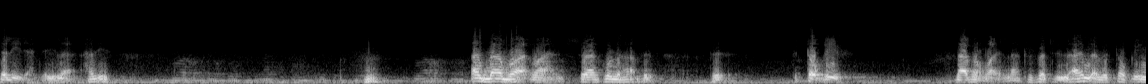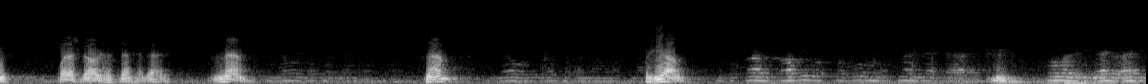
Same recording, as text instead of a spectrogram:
دليل يحتاج إلى حديث. الباب واحد السؤال كلها بالتوقيف. لا بالرأي لا تثبت لله إلا بالتوقيف والأسماء الحسنى كذلك. نعم. نعم. وش قال؟ القاضي والصبور من أسماء الله تعالى. وهو الذي لا يعادل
